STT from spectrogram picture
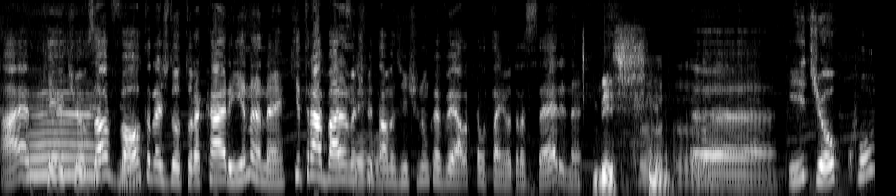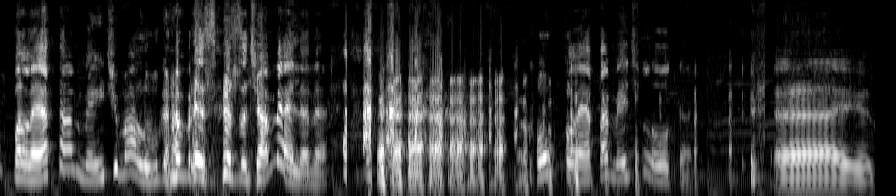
Ah, é porque tivemos a volta né, de doutora Karina, Né? Que trabalha no Sim. hospital, mas a gente nunca vê ela porque ela tá em outra série, né? Bicho. Uhum. Ah, e Joe completamente maluca na presença de Amélia, né? completamente louca. Ai, meu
